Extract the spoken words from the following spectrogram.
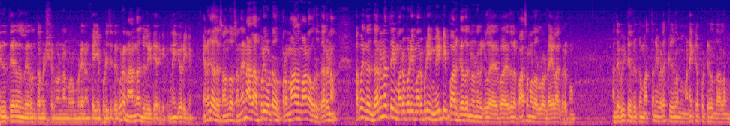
இது தேர்தல் நேரம் தமிழ் செல்வன் நம்ம ரொம்ப நேரம் கையை பிடிச்சது கூட நான் தான் சொல்லிகிட்டே இருக்கேன் இன்றைக்கி வரைக்கும். எனக்கு அதில் சந்தோஷம் தான். ஏன்னா அது விட்ட ஒரு பிரமாதமான ஒரு தருணம். அப்போ இந்த தருணத்தை மறுபடி மறுபடியும் மீட்டி பார்க்கறதுன்னு ஒன்று இருக்குல்ல இதில் பாசமலரில் டைலாக் இருக்கும். அந்த வீட்டில் இருக்கும் அத்தனை விளக்குகளும் அணைக்கப்பட்டிருந்தாலும்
